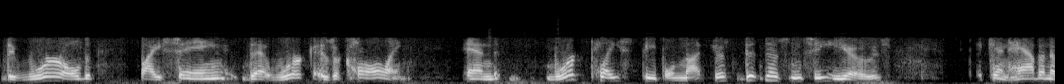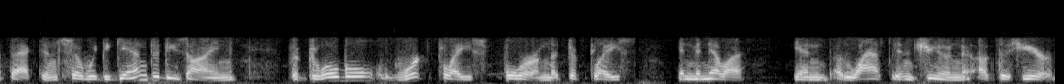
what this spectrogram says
the world by saying that work is a calling. And workplace people, not just business and CEOs, can have an effect. And so we began to design the global workplace forum that took place in Manila in uh, last in June of this year.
